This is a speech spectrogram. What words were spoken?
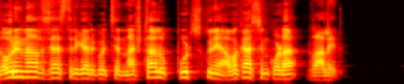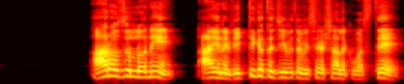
గౌరీనాథ శాస్త్రి గారికి వచ్చే నష్టాలు పూడ్చుకునే అవకాశం కూడా రాలేదు. ఆ రోజుల్లోనే ఆయన వ్యక్తిగత జీవిత విశేషాలకు వస్తే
